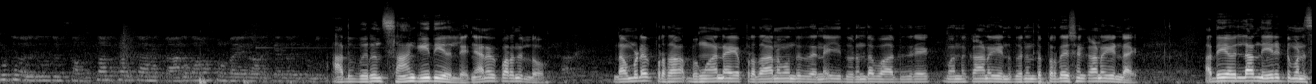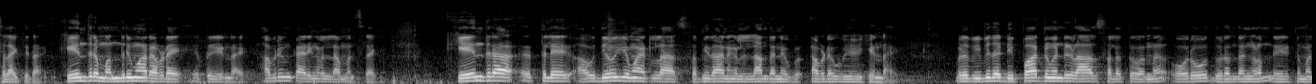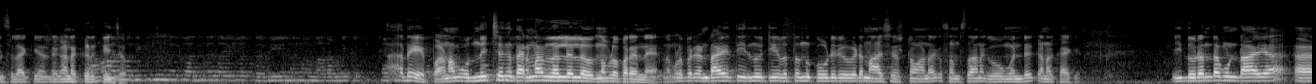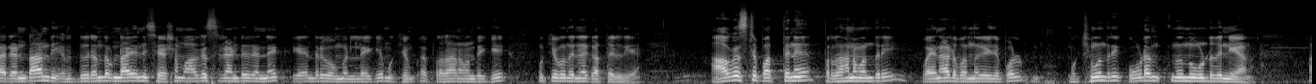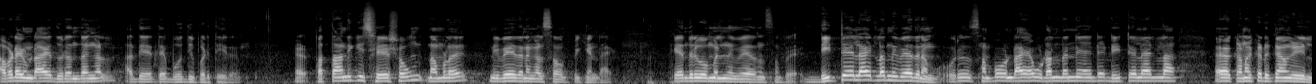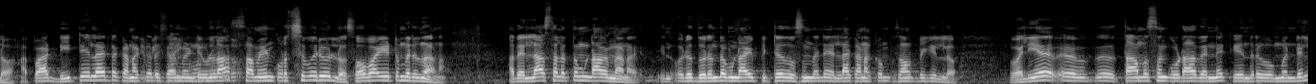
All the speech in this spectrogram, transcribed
സംസ്ഥാന സർക്കാരിന് അത് വെറും സാങ്കേതികതല്ലേ ഞാനത് പറഞ്ഞല്ലോ. നമ്മുടെ പ്രധാ ബഹുമാനായ പ്രധാനമന്ത്രി തന്നെ ഈ ദുരന്തബാധിതരെ വന്ന് കാണുകയുണ്ട് ദുരന്ത പ്രദേശം കാണുകയുണ്ടായി. അദ്ദേഹം എല്ലാം നേരിട്ട് മനസ്സിലാക്കിയതാണ് കേന്ദ്രമന്ത്രിമാർ അവിടെ എത്തുകയുണ്ടായി. അവരും കാര്യങ്ങളെല്ലാം മനസ്സിലാക്കി. കേന്ദ്രത്തിലെ ഔദ്യോഗികമായിട്ടുള്ള സംവിധാനങ്ങളെല്ലാം തന്നെ അവിടെ ഉപയോഗിക്കുകയുണ്ടായി. ഇവിടെ വിവിധ ഡിപ്പാർട്ട്മെന്റുകൾ ആ സ്ഥലത്ത് വന്ന് ഓരോ ദുരന്തങ്ങളും നേരിട്ട് മനസ്സിലാക്കി അതിന്റെ കണക്കെടുക്കുകയും ചെയ്യും അതെ പണം ഒന്നിച്ച് തരണമെന്നല്ലല്ലോ നമ്മൾ പറയുന്നത് നമ്മളിപ്പോൾ രണ്ടായിരത്തി ഇരുന്നൂറ്റി ഇരുപത്തൊന്ന് കോടി രൂപയുടെ നാശനഷ്ടമാണ് സംസ്ഥാന ഗവൺമെന്റ് കണക്കാക്കി. ഈ ദുരന്തമുണ്ടായ രണ്ടാം തീയതി ദുരന്തമുണ്ടായതിന് ശേഷം ആഗസ്റ്റ് രണ്ട് തന്നെ കേന്ദ്ര ഗവൺമെന്റിലേക്ക് മുഖ്യ പ്രധാനമന്ത്രിക്ക് മുഖ്യമന്ത്രിനെ കത്തെഴുതിയ. ആഗസ്റ്റ് പത്തിന് പ്രധാനമന്ത്രി വയനാട് വന്നു കഴിഞ്ഞപ്പോൾ മുഖ്യമന്ത്രി കൂടെ നിന്നുകൊണ്ട് തന്നെയാണ് അവിടെ ഉണ്ടായ ദുരന്തങ്ങൾ അദ്ദേഹത്തെ ബോധ്യപ്പെടുത്തിയത്. പത്താം തീയതിക്ക് ശേഷവും നമ്മൾ നിവേദനങ്ങൾ സമർപ്പിക്കേണ്ടായി. കേന്ദ്ര ഗവൺമെന്റ് നിവേദനം സംഭവം. ഡീറ്റെയിൽ ആയിട്ടുള്ള നിവേദനം. ഒരു സംഭവം ഉണ്ടായ ഉടൻ തന്നെ അതിന്റെ ഡീറ്റെയിൽ ആയിട്ടുള്ള കണക്കെടുക്കാൻ കഴിയുമല്ലോ അപ്പോൾ ആ ഡീറ്റെയിൽ ആയിട്ട് കണക്കെടുക്കാൻ വേണ്ടിയുള്ള സമയം കുറച്ച് വരുമല്ലോ. സ്വാഭാവികമായിട്ടും വരുന്നതാണ്. അതെല്ലാ സ്ഥലത്തും ഉണ്ടാകുന്നതാണ്. ഒരു ദുരന്തമുണ്ടായി പിറ്റേ ദിവസം തന്നെ എല്ലാ കണക്കും സമർപ്പിക്കില്ലല്ലോ. വലിയ താമസം കൂടാതെ തന്നെ കേന്ദ്ര ഗവൺമെന്റിൽ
